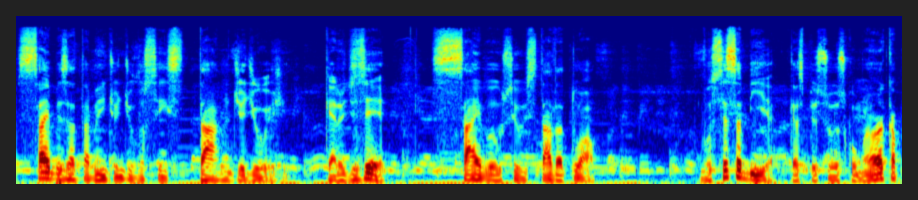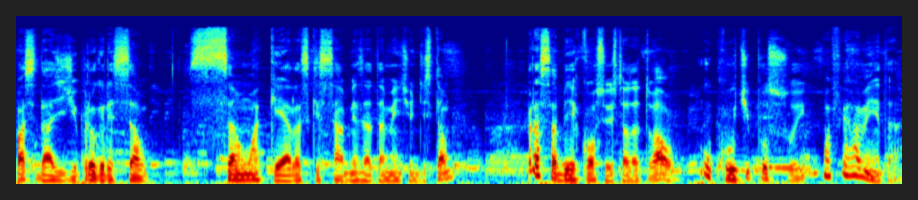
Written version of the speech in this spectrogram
Saiba exatamente onde você está no dia de hoje. Quero dizer, saiba o seu estado atual. Você sabia que as pessoas com maior capacidade de progressão são aquelas que sabem exatamente onde estão? Para saber qual o seu estado atual, o CUT possui uma ferramenta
